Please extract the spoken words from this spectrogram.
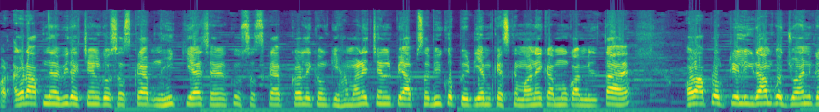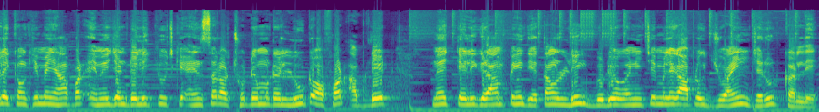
और अगर आपने अभी तक चैनल को सब्सक्राइब नहीं किया, चैनल को सब्सक्राइब कर ले, क्योंकि हमारे चैनल पर आप सभी को पेटीएम कैश कमाने का मौका मिलता है। और आप लोग टेलीग्राम को ज्वाइन करें, क्योंकि मैं यहाँ पर अमेजन डेली क्यूज के आंसर और छोटे मोटे लूट ऑफ़र अपडेट मैं टेलीग्राम पे ही देता हूँ। लिंक वीडियो के नीचे मिलेगा, आप लोग ज्वाइन ज़रूर कर ले।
